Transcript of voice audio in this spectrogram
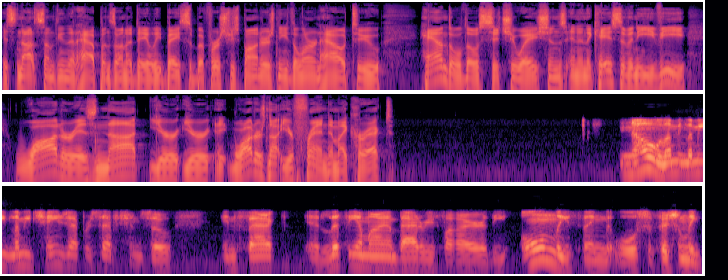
it's not something that happens on a daily basis. But first responders need to learn how to handle those situations. And in the case of an EV, water is not your your water is not your friend. Am I correct? No, let me let me let me change that perception. So, in fact, a lithium-ion battery fire, the only thing that will sufficiently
